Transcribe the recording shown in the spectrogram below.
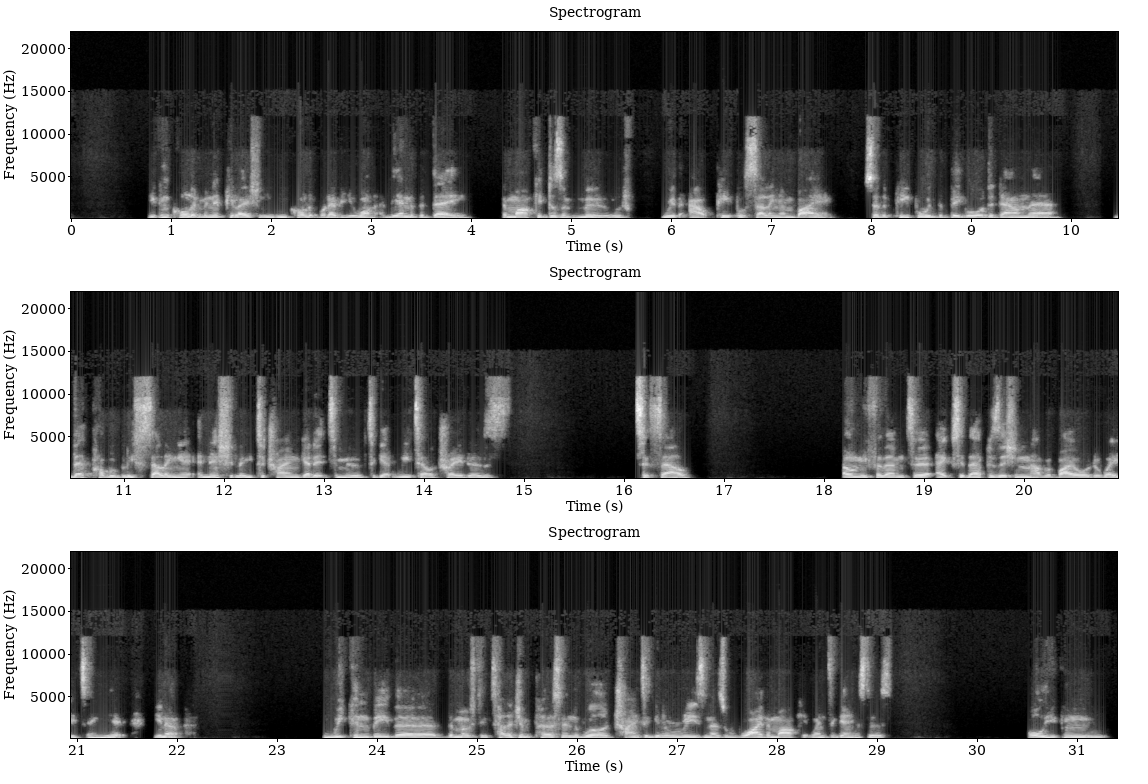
You can call it manipulation you can call it whatever you want. At the end of the day the market doesn't move without people selling and buying. So the people with the big order down there, they're probably selling it initially to try and get it to move to get retail traders to sell only for them to exit their position and have a buy order waiting. You, you know, we can be the, the most intelligent person in the world trying to give a reason as why the market went against us. All you can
